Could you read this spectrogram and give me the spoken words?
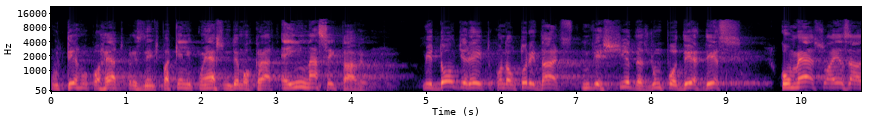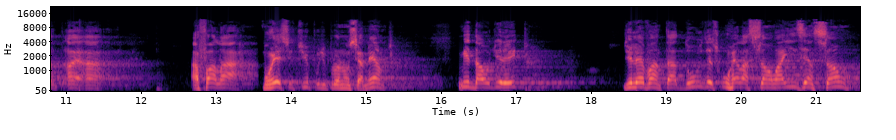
o termo correto, presidente, para quem lhe conhece, um democrata, é inaceitável. Me dou o direito, quando autoridades investidas de um poder desse começam a, a, a falar com esse tipo de pronunciamento, me dá o direito de levantar dúvidas com relação à isenção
